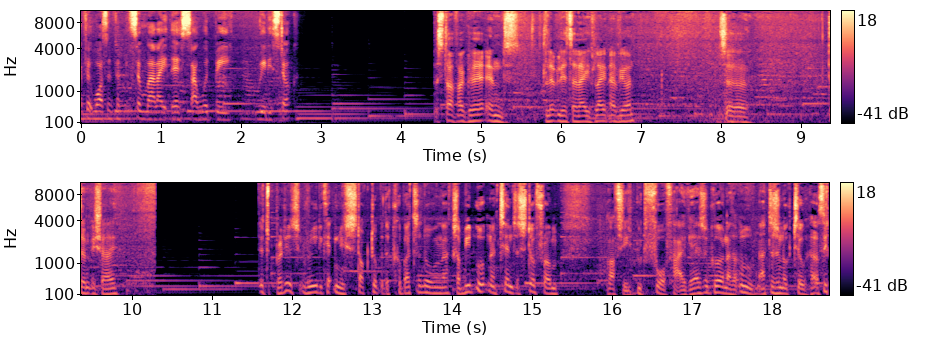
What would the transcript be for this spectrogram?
if it wasn't for somewhere like this, I would be really stuck. The staff are great and literally it's a lifeline to everyone. So don't be shy. It's brilliant. It's really getting me stocked up with the cupboards and all that. So I've been opening tins of stuff from obviously four or five years ago, and I thought, ooh, that doesn't look too healthy.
